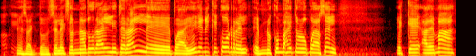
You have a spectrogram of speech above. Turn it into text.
de lo que estés bu- ok, Exacto. Selección natural, literal, eh, pues ahí tienes que correr. Eh, no es que un bajito no lo puede hacer. Es que además,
